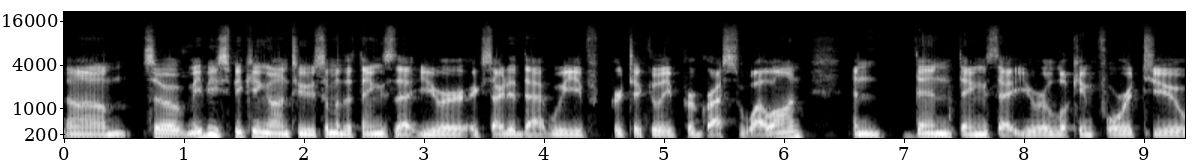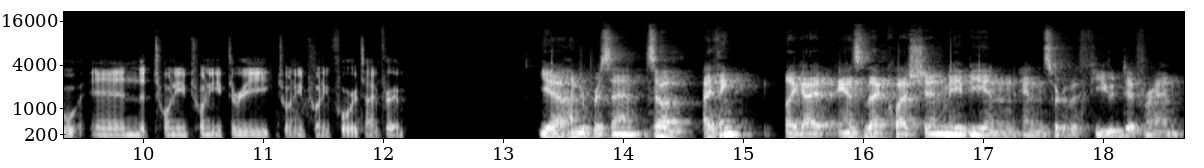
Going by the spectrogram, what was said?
Um, so maybe speaking on to some of the things that you were excited that we've particularly progressed well on, and then things that you were looking forward to in the 2023 2024 timeframe. Yeah, 100%. So I think like I answer that question maybe in in sort of a few different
